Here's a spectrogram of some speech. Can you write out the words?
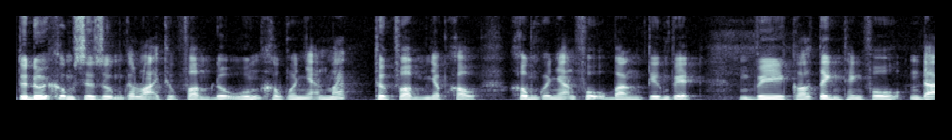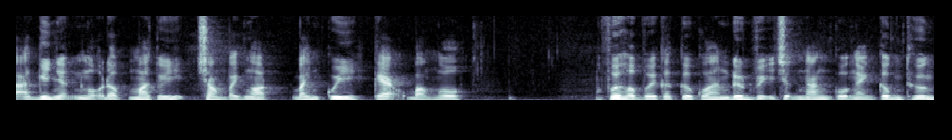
tuyệt đối không sử dụng các loại thực phẩm đồ uống không có nhãn mác, thực phẩm nhập khẩu không có nhãn phụ bằng tiếng Việt vì có tỉnh thành phố đã ghi nhận ngộ độc ma túy trong bánh ngọt, bánh quy, kẹo, bỏng ngô phối hợp với các cơ quan đơn vị chức năng của ngành công thương,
